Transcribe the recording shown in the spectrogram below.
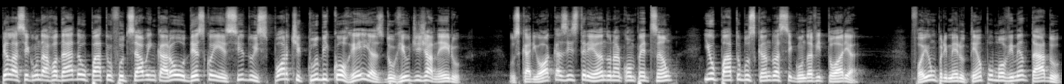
Pela segunda rodada, o Pato Futsal encarou o desconhecido Esporte Clube Correias do Rio de Janeiro. Os cariocas estreando na competição e o Pato buscando a segunda vitória. Foi um primeiro tempo movimentado.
